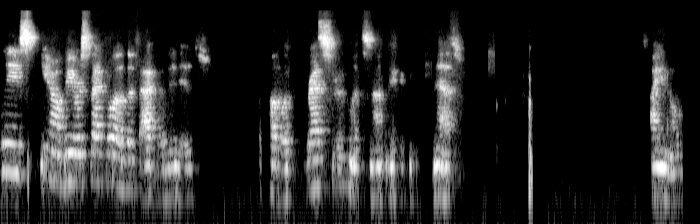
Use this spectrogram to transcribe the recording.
Please, you know, be respectful of the fact that it is a public restroom. Let's not make a mess. I know.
